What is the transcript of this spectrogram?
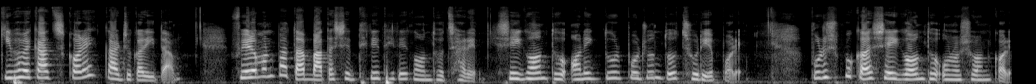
কীভাবে কাজ করে? কার্যকারিতা। ফেরোমন পাতা বাতাসে ধীরে ধীরে গন্ধ ছাড়ে। সেই গন্ধ অনেক দূর পর্যন্ত ছড়িয়ে পড়ে। পুরুষ পোকা সেই গন্ধ অনুসরণ করে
